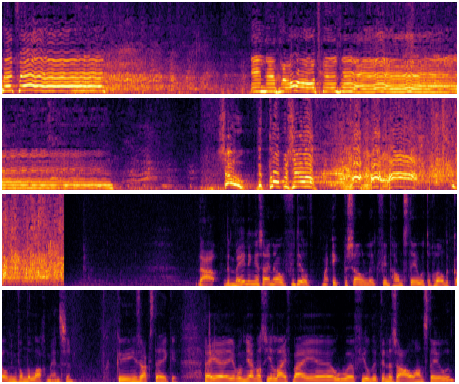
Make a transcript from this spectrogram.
met vet in de grot gezet. Zo, de kop is eraf! Nou, de meningen zijn erover verdeeld. Maar ik persoonlijk vind Hans Steeuwen toch wel de koning van de lach, mensen. Kun je in je zak steken. Hey, eh, Jeroen, jij was hier live bij. Eh, hoe eh, viel dit in de zaal, Hans Theeuwen?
